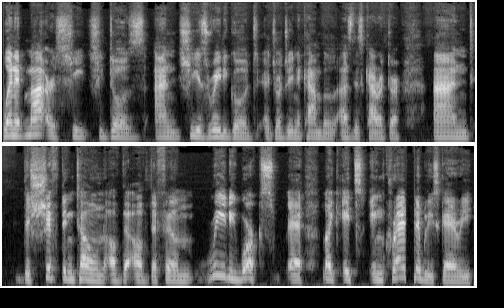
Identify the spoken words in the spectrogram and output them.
when it matters she she does and she is really good uh, georgina campbell as this character. And the shifting tone of the of the film really works uh, like it's incredibly scary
